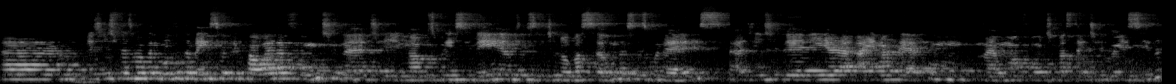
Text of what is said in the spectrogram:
Ah, a gente fez uma pergunta também sobre qual era a fonte né, de novos conhecimentos e de inovação dessas mulheres. A gente vê ali a, a Emater como né, uma fonte bastante reconhecida,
